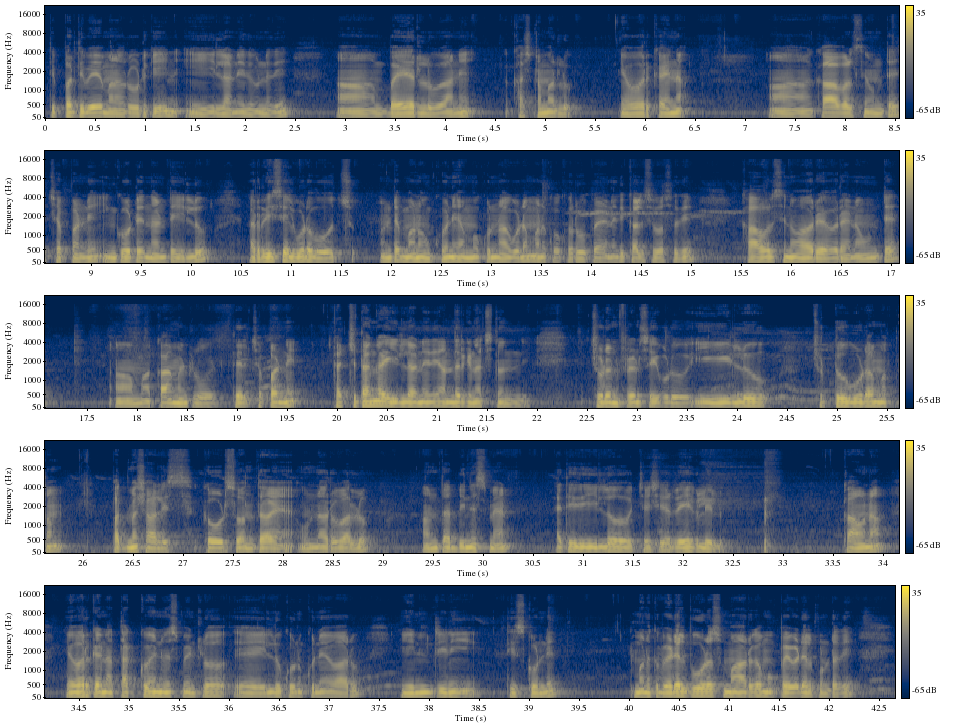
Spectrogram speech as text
తిప్పర్తి వే మన రోడ్డుకి ఈ ఇల్లు అనేది ఉన్నది. బయర్లు కానీ కస్టమర్లు ఎవరికైనా కావాల్సి ఉంటే చెప్పండి. ఇంకోటి ఏంటంటే ఇల్లు రీసేల్ కూడా పోవచ్చు. అంటే మనం కొని అమ్ముకున్నా కూడా మనకు ఒక రూపాయి అనేది కలిసి వస్తుంది. కావాల్సిన వారు ఎవరైనా ఉంటే మా కామెంట్లో చెప్పండి. ఖచ్చితంగా ఇల్లు అనేది అందరికీ నచ్చుతుంది. చూడండి ఫ్రెండ్స్ ఇప్పుడు ఈ ఇల్లు చుట్టూ కూడా మొత్తం పద్మశాలిస్ గౌడ్స్ అంతా ఉన్నారు వాళ్ళు. అంతా బిజినెస్ మ్యాన్. అయితే ఈ ఇల్లు వచ్చేసి రేగులు ఇల్లు కావున ఎవరికైనా తక్కువ ఇన్వెస్ట్మెంట్లో ఇల్లు కొనుక్కునేవారు ఈ ఇంటిని తీసుకోండి. మనకు వెడల్పు కూడా సుమారుగా ముప్పై వెడల్పు ఉంటుంది.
